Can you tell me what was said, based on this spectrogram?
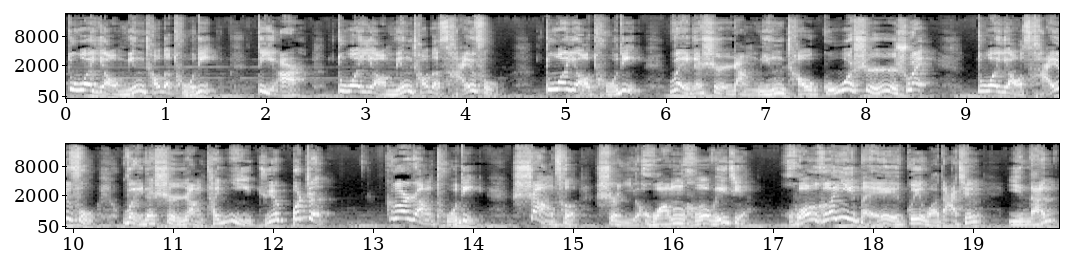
多要明朝的土地，第二多要明朝的财富，多要土地为的是让明朝国势日衰。多要财富，为的是让他一蹶不振；割让土地，上策是以黄河为界，黄河以北归我大清，以南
